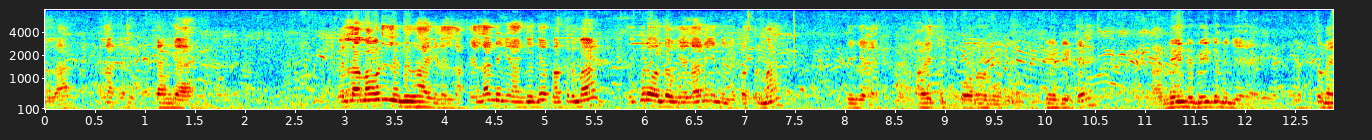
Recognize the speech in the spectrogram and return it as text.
எல்லாம் எல்லாம் தங்க எல்லா மாவட்டத்தில் நிர்வாகிகள் எல்லாம். எல்லாம் நீங்கள் அங்கங்கே பத்திரமா கூட வந்தவங்க எல்லாரையும் நீங்கள் பத்திரமா நீங்கள் அழைச்சிட்டு போகணும்னு கேட்டுட்டு மீண்டும் மீண்டும் இங்கே எத்தனை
